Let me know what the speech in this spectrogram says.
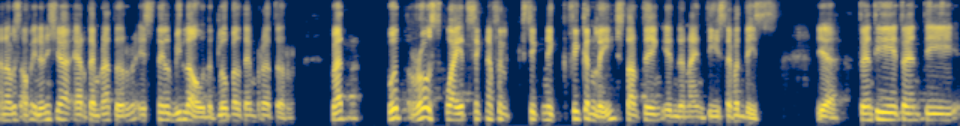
and of indonesia air temperature is still below the global temperature but but rose quite significantly starting in the 1970s. Yeah, 2020,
